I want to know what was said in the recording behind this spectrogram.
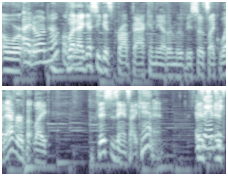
Or I don't know. But I guess he gets brought back in the other movies, so it's like whatever. But like, this is anti-canon. It's, anti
